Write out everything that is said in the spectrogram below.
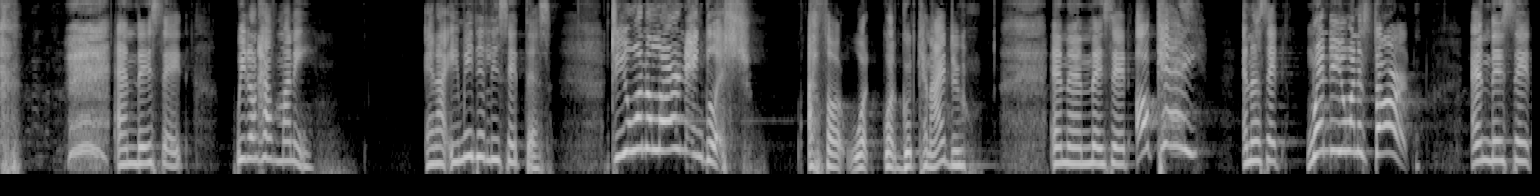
and they said, We don't have money. And I immediately said this Do you want to learn English? I thought, What, what good can I do? And then they said, Okay. And I said, When do you want to start? And they said,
